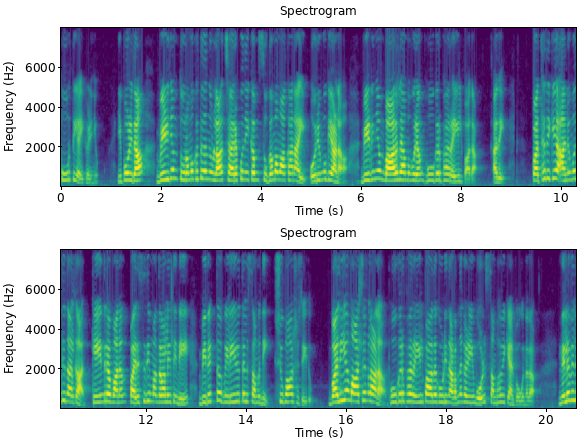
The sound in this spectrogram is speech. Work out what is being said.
പൂർത്തിയായി കഴിഞ്ഞു. ഇപ്പോഴിതാ വിഴിഞ്ഞം തുറമുഖത്ത് നിന്നുള്ള ചരക്കു നീക്കം സുഗമമാക്കാനായി ഒരുങ്ങുകയാണ് വിഴിഞ്ഞം ബാലരാമപുരം ഭൂഗർഭ റെയിൽ പാത. അതെ പദ്ധതിക്ക് അനുമതി നൽകാൻ കേന്ദ്ര വനം പരിസ്ഥിതി മന്ത്രാലയത്തിന്റെ വിദഗ്ധ വിലയിരുത്തൽ സമിതി ശുപാർശ ചെയ്തു. വലിയ മാറ്റങ്ങളാണ് ഭൂഗർഭ റെയിൽപാത കൂടി നടന്നു കഴിയുമ്പോൾ സംഭവിക്കാൻ പോകുന്നത്. നിലവിൽ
